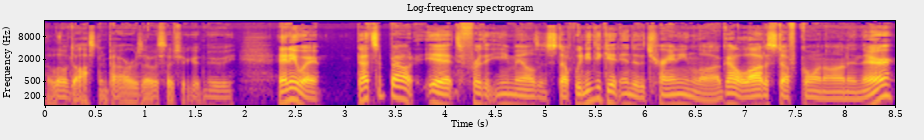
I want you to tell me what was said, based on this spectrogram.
I loved Austin Powers. That was such a good movie. Anyway, that's about it for the emails and stuff. We need to get into the training log. Got a lot of stuff going on in there.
